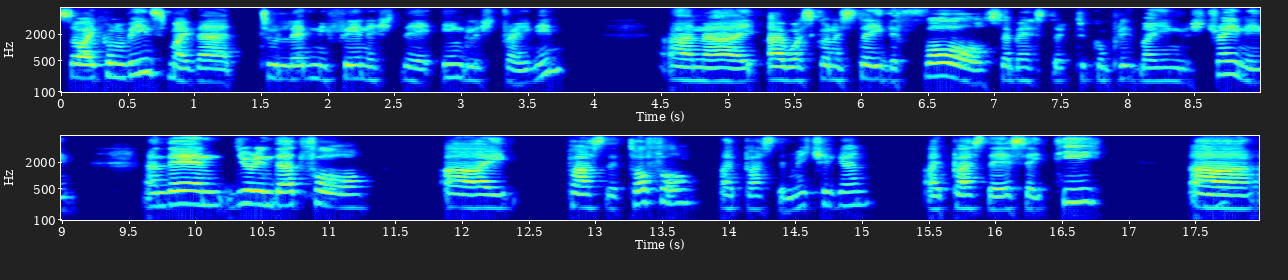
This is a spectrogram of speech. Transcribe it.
So I convinced my dad to let me finish the English training. And I, I was going to stay the fall semester to complete my English training. And then during that fall, I passed the TOEFL, I passed the Michigan, I passed the SAT, uh,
